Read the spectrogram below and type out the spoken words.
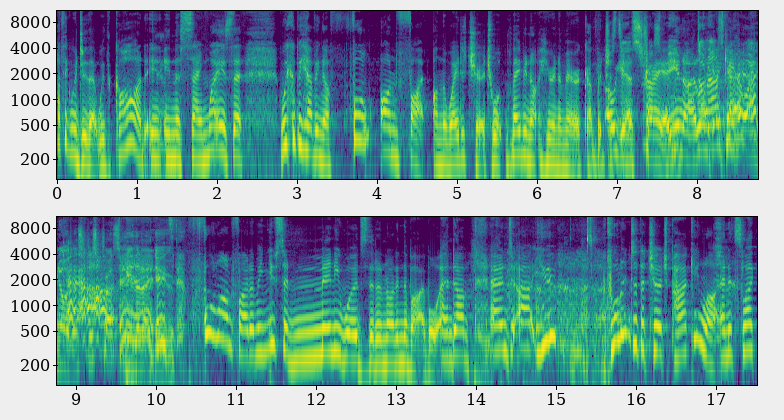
I think we do that with God in, in the same way is that we could be having a full on fight on the way to church. Well, maybe not here in America, but just oh, yes, in Australia. You know, Don't like, ask okay, me how I know this. Just trust me that I do. It's full on fight. I mean, you said many words that are not in the Bible. And, um, and uh, you pull into the church parking lot, and it's like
